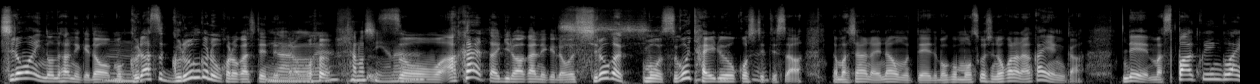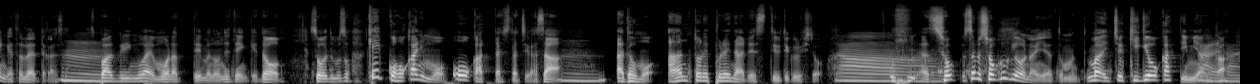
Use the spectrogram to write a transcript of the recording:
白ワイン飲んではんねんけど、もうグラスぐるんぐるん転がしてんねんなるほどね。もう。楽しいんやな。そうもう赤やったら議論わかんないけど白がもうすごい大量起こしててさ、まあしゃあないな思ってで僕もう少し残らなあかんやんかで、まあ、スパークリングワインがただやったからさ、スパークリングワインもらって今飲んでてんけどそうでもそう結構他にも多かった人たちがさ「あどうもアントレプレナーです」って言ってくる人。それ職業なんやと思って。まあ一応起業家って意味やんか、はいはい。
